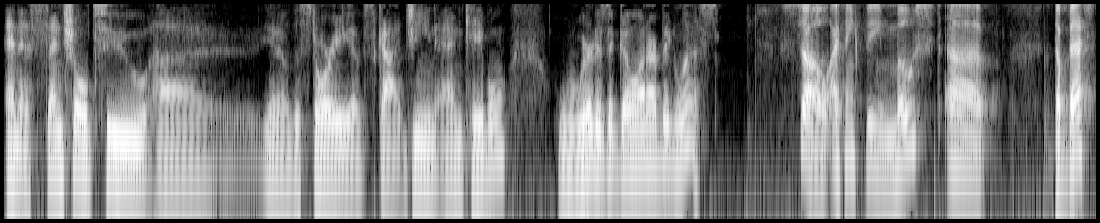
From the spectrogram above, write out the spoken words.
and essential to uh, you know the story of Scott, Jean, and Cable. Where does it go on our big list? So I think the most, uh, the best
